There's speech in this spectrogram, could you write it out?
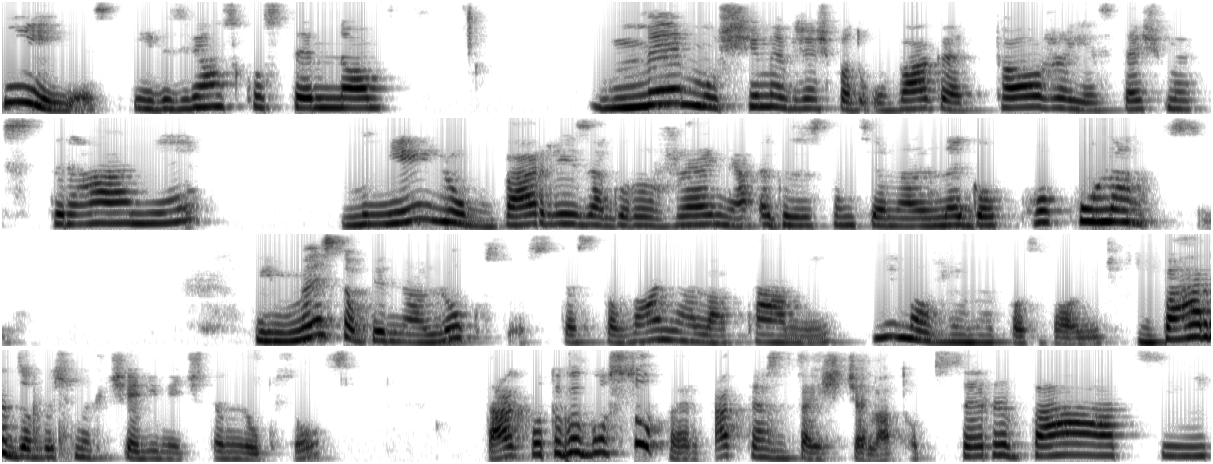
nie jest i w związku z tym, no, my musimy wziąć pod uwagę to, że jesteśmy w stanie mniej lub bardziej zagrożenia egzystencjonalnego populacji. I my sobie na luksus testowania latami nie możemy pozwolić. Bardzo byśmy chcieli mieć ten luksus, tak? Bo to by było super, tak? Teraz 20 lat obserwacji,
